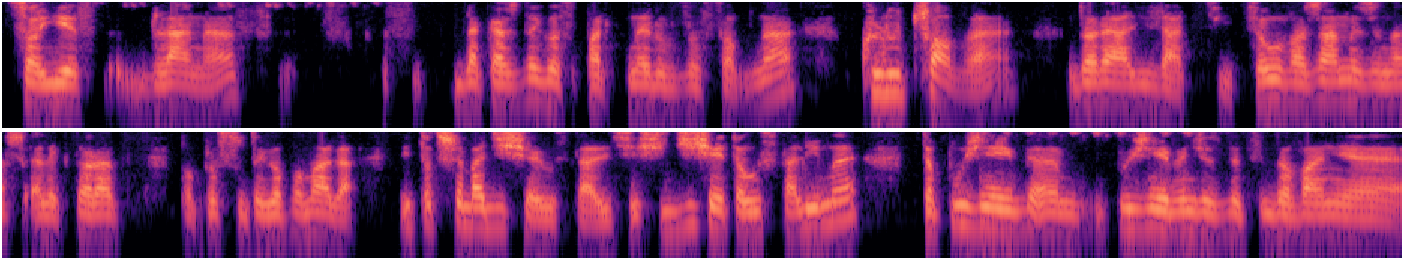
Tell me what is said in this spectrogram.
co jest dla nas, dla każdego z partnerów z osobna, kluczowe do realizacji, co uważamy, że nasz elektorat po prostu tego pomaga. I to trzeba dzisiaj ustalić. Jeśli dzisiaj to ustalimy, to później, później będzie zdecydowanie,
